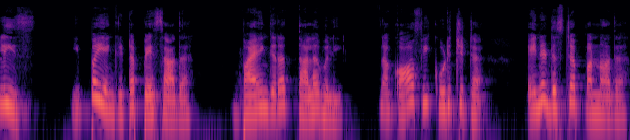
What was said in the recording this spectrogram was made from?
ப்ளீஸ் இப்ப என்கிட்ட பேசாத. பயங்கர தலைவலி. நான் காஃபி குடிச்சிட்டேன். என்ன டிஸ்டர்ப் பண்ணாத.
